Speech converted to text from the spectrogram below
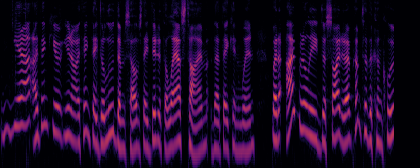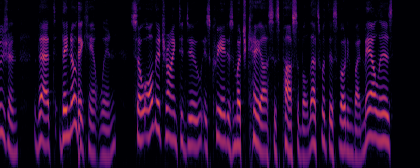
Yeah, I think you you know I think they delude themselves. They did it the last time that they can win, but I've really decided. I've come to the conclusion that they know they can't win. So all they're trying to do is create as much chaos as possible. That's what this voting by mail is,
